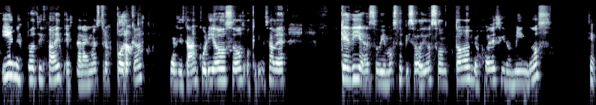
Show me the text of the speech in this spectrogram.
Y en Spotify estarán nuestros podcasts, por si estaban curiosos o querían saber qué días subimos episodios, son todos los jueves y domingos. Sí.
